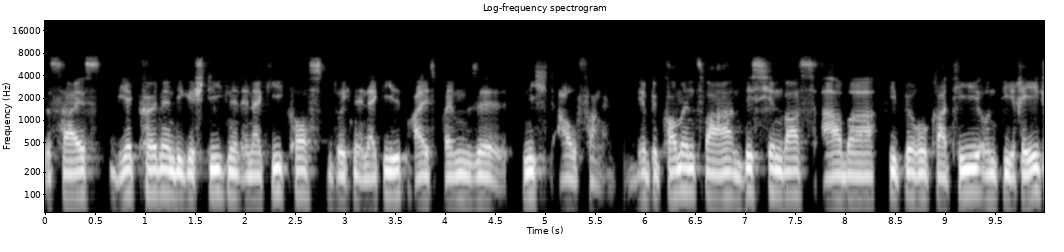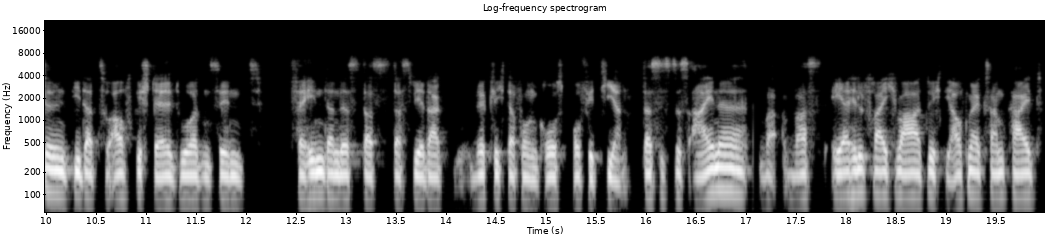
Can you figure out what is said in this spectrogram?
Das heißt, wir können die gestiegenen Energiekosten durch eine Energiepreisbremse nicht auffangen. Wir bekommen zwar ein bisschen was, aber die Bürokratie und die Regeln, die dazu aufgestellt worden sind, verhindern das, dass, dass wir da wirklich davon groß profitieren. Das ist das eine, was eher hilfreich war. Durch die Aufmerksamkeit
